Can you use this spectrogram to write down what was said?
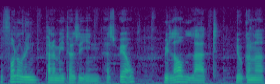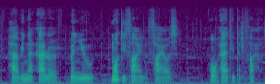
the following parameters in as well without that you're gonna have an error when you modify the files or edit the files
